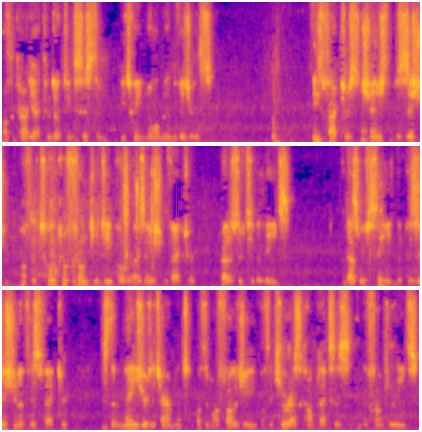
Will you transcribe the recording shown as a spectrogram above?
of the cardiac conducting system between normal individuals. These factors change the position of the total frontal depolarization vector relative to the leads. And as we've seen, the position of this vector is the major determinant of the morphology of the QRS complexes in the frontal leads.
